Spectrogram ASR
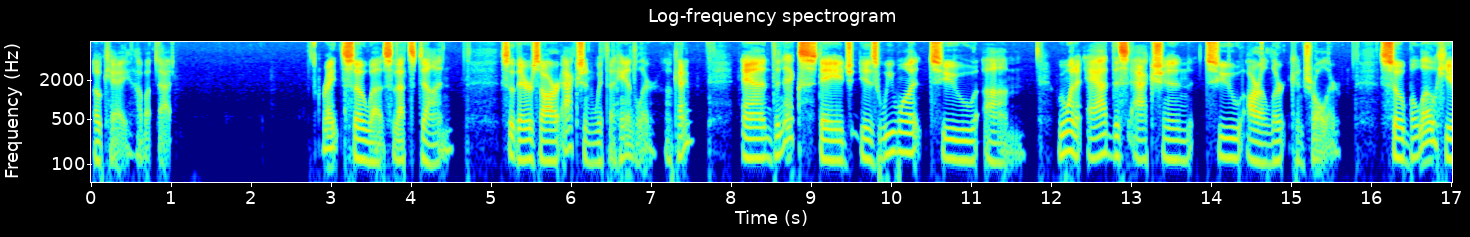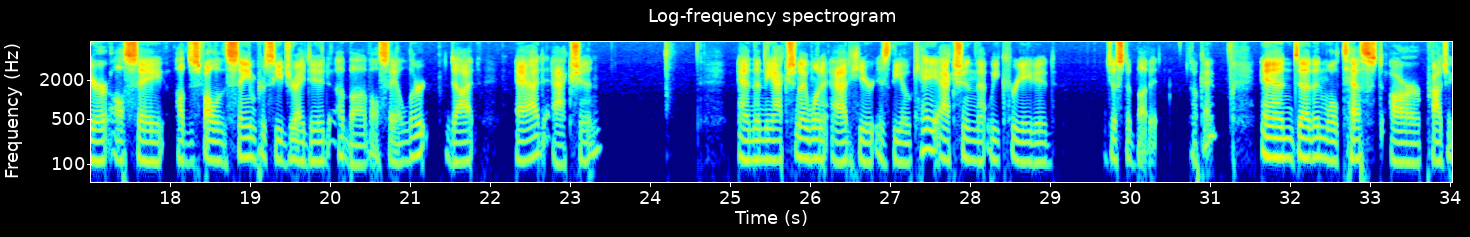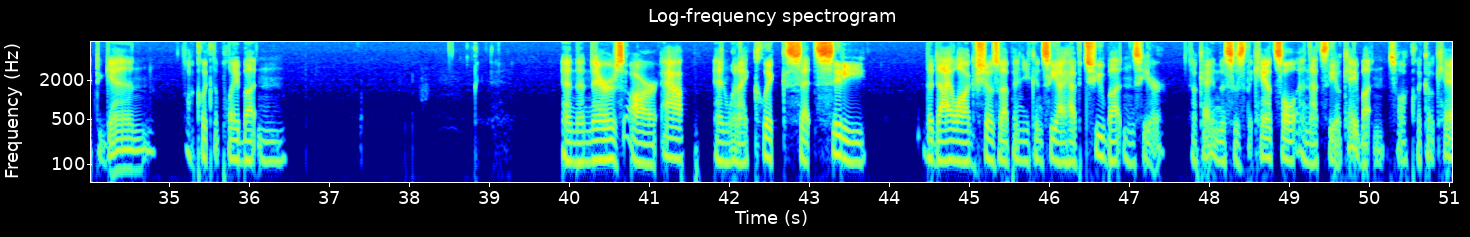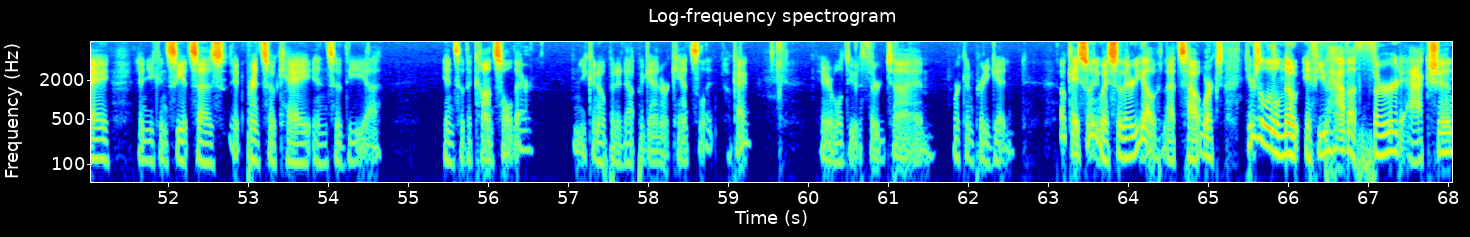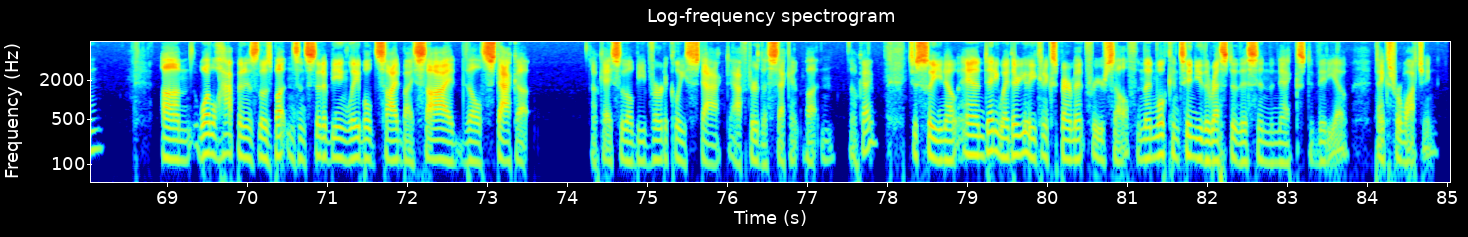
okay, how about that? Right, so, uh, so that's done. So there's our action with the handler, okay? And the next stage is we want to, um, we want to add this action to our alert controller. So below here, I'll say, I'll just follow the same procedure I did above. I'll say alert dot add action. And then the action I want to add here is the OK action that we created just above it. Okay. And uh, then we'll test our project again. I'll click the play button. And then there's our app. And when I click set city, the dialog shows up and you can see I have two buttons here. Okay, and this is the cancel and that's the OK button. So I'll click OK and you can see it says it prints OK into the uh, into the console there. And you can open it up again or cancel it. Okay, here we'll do it a third time. Working pretty good. Okay, so anyway, so there you go. That's how it works. Here's a little note. If you have a third action, um, what'll happen is those buttons, instead of being labeled side by side, they'll stack up. Okay, so they'll be vertically stacked after the second button. Okay, just so you know. And anyway, there you go. You can experiment for yourself. And then we'll continue the rest of this in the next video. Thanks for watching.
